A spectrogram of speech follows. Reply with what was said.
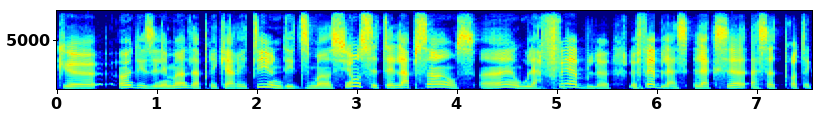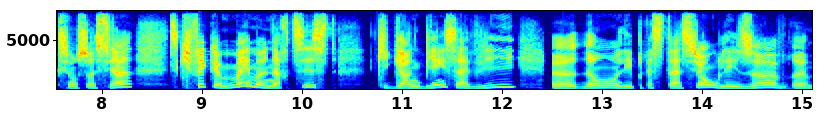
qu'un des éléments de la précarité, une des dimensions, c'était l'absence hein, ou le faible accès à cette protection sociale, ce qui fait que même un artiste qui gagne bien sa vie, euh, dont les prestations ou les œuvres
